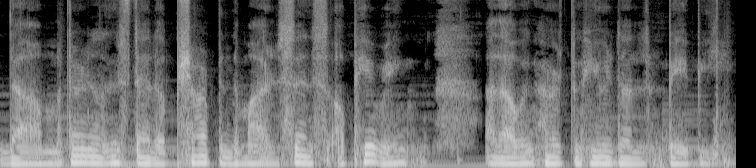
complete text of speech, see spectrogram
The maternal instead of sharpen the mother's sense of hearing allowing her to hear the baby.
